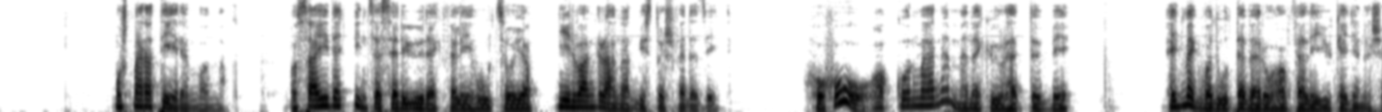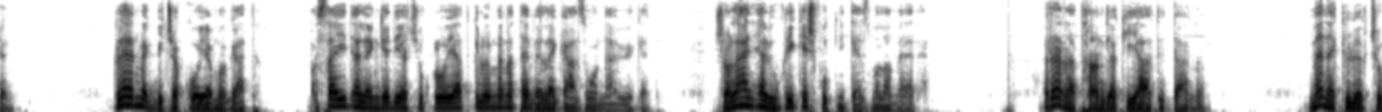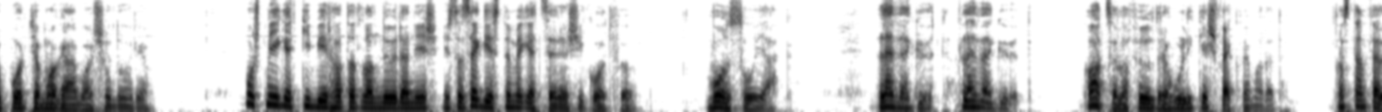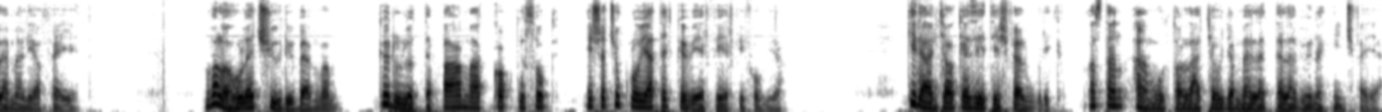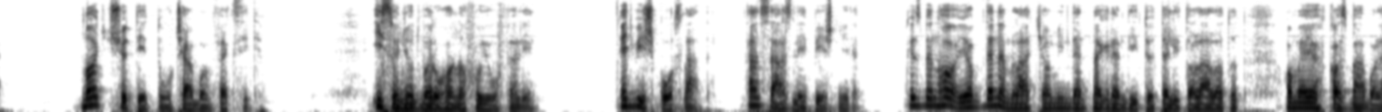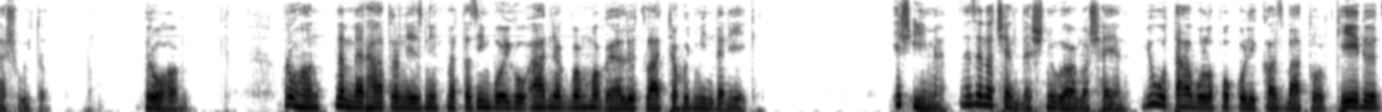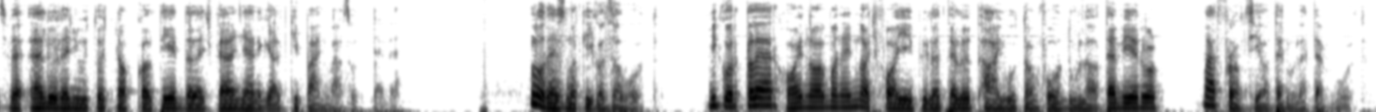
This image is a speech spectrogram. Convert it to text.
Most már a téren vannak. A száid egy pinceszerű üreg felé hurcolja, nyilván gránátbiztos fedezék. Ho-ho, akkor már nem menekülhet többé. Egy megvadult teve rohan feléjük egyenesen. Claire megbicsakolja magát. A száid elengedi a csuklóját, különben a teve legázolná őket. S a lány elugrik és futni kezd valamerre. Ranat hangja kiált utána. Menekülők csoportja magával sodorja. Most még egy kibírhatatlan nőrenés, és az egész tömeg egyszerre sikolt föl. Vonszolják. Levegőt, levegőt. Arccal a földre hullik, és fekve marad. Aztán felemeli a fejét. Valahol egy sűrűben van. Körülötte pálmák, kaktuszok, és a csuklóját egy kövér férfi fogja. Kirántja a kezét és felugrik, aztán ámultan látja, hogy a mellette levőnek nincs feje. Nagy, sötét tócsában fekszik. Iszonyodva rohan a folyó felé. Egy viskort lát, tán száz lépésnyire. Közben hallja, de nem látja a mindent megrendítő teli találatot, amely a kaszbába lesújtott. Rohan. Rohan, nem mer hátra nézni, mert az imbolygó árnyakban maga előtt látja, hogy minden ég. És íme, ezen a csendes, nyugalmas helyen, jó távol a pokoli kazbától, kérődzve, előre nyújtott nyakkal térdel egy felnyergelt, kipányvázott teve. Loreznak igaza volt. Mikor Claire hajnalban egy nagy fajépület előtt ájultan fordul le a tevéről, már francia területen volt.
